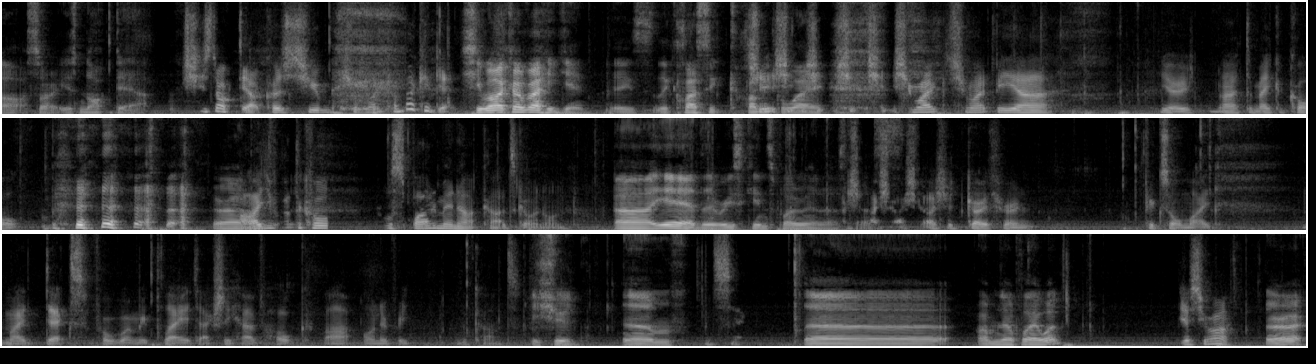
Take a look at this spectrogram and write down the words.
Oh, sorry, is knocked out. She's knocked out because she she might come back again. She might come back again. It's the classic She, comic she, way. she, she, she, she might she might be uh, you know, I have to make a call. All Oh, you've got the cool, cool Spider-Man art cards going on. Uh, yeah, the reskin Spider-Man. I should, I, should, I, should, I should go through and fix all my my decks for when we play to actually have Hulk art on every the cards. You should. Um, uh, I'm now player one. Yes, you are. All right.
